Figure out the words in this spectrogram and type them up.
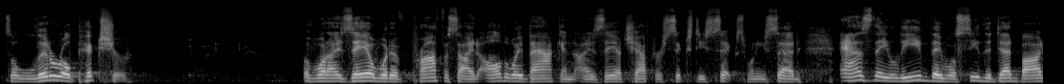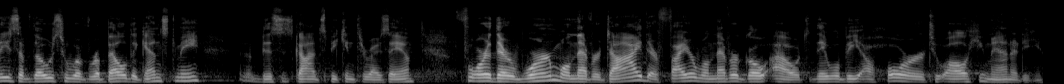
It's a literal picture of what Isaiah would have prophesied all the way back in Isaiah chapter 66 when he said, As they leave, they will see the dead bodies of those who have rebelled against me. This is God speaking through Isaiah. For their worm will never die, their fire will never go out. They will be a horror to all humanity.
